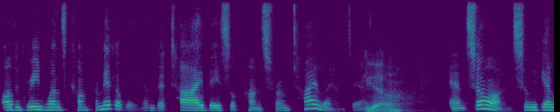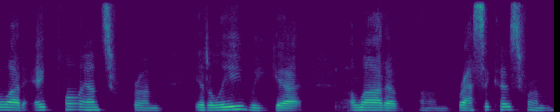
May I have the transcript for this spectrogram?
all the green ones come from Italy, and the Thai basil comes from Thailand. And, yeah. And so on. So we get a lot of eggplants from Italy. We get a lot of um, brassicas from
